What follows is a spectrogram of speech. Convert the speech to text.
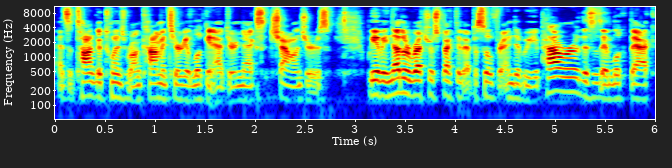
as the Tonga twins were on commentary looking at their next challengers. We have another retrospective episode for NWA Powerrr. This is a look back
